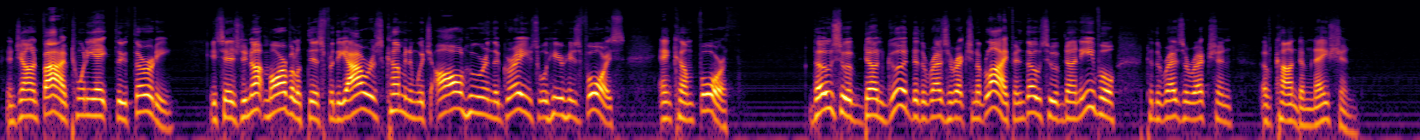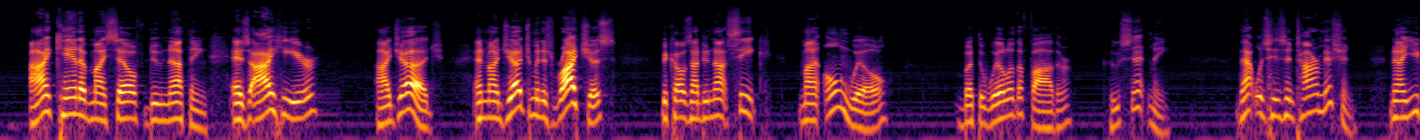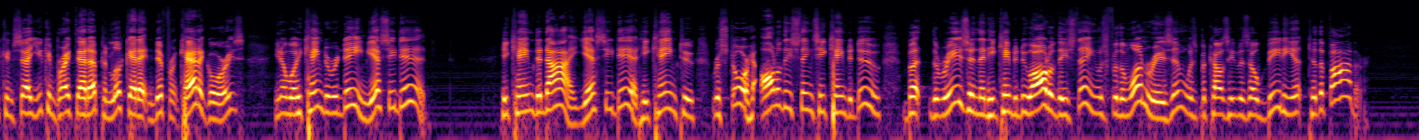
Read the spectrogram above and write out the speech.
In John 5 28 through 30, he says, Do not marvel at this, for the hour is coming in which all who are in the graves will hear his voice and come forth those who have done good to the resurrection of life, and those who have done evil to the resurrection of condemnation. I can of myself do nothing. As I hear, I judge. And my judgment is righteous because I do not seek my own will, but the will of the Father who sent me. That was his entire mission. Now, you can say, you can break that up and look at it in different categories. You know, well, he came to redeem. Yes, he did. He came to die. Yes, he did. He came to restore. All of these things he came to do, but the reason that he came to do all of these things for the one reason was because he was obedient to the Father.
